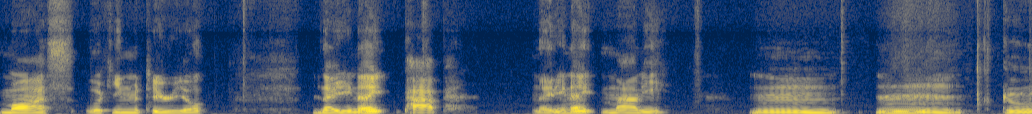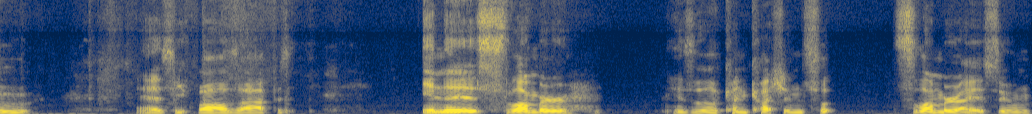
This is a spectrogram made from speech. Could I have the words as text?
moss looking material. Nighty night, Pop. Nighty night, Mommy. Mmm. Mmm. Goo. As he falls off in his slumber, his little concussion sl- slumber, I assume.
